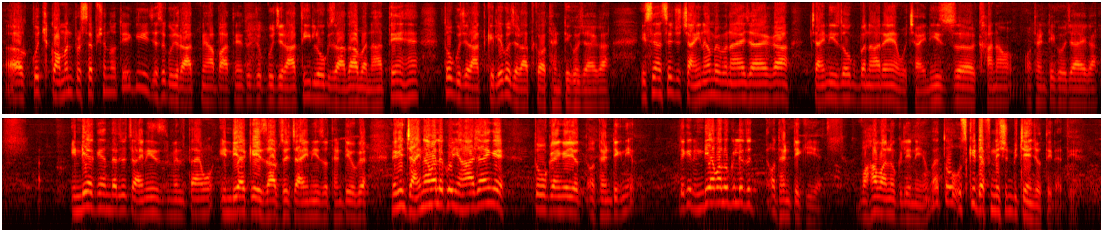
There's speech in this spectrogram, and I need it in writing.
कुछ कॉमन परसेप्शन होती है कि जैसे गुजरात में आप आते हैं तो जो गुजराती लोग ज़्यादा बनाते हैं तो गुजरात के लिए गुजरात का ऑथेंटिक हो जाएगा। इसी तरह से जो चाइना में बनाया जाएगा, चाइनीज़ लोग बना रहे हैं, वो चाइनीज़ खाना ऑथेंटिक हो जाएगा। इंडिया के अंदर जो चाइनीज़ मिलता है, वो इंडिया के हिसाब से चाइनीज़ ऑथेंटिक हो गया। लेकिन चाइना वाले कोई यहाँ आ जाएँगे तो वो कहेंगे, ये ऑथेंटिक नहीं लेकिन इंडिया वालों के लिए तो ऑथेंटिक ही है। वहाँ वालों के लिए नहीं होगा तो उसकी डेफिनेशन भी चेंज होती रहती है।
